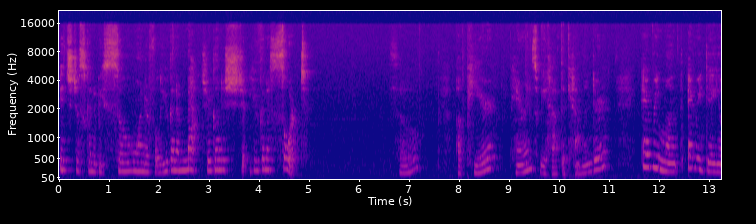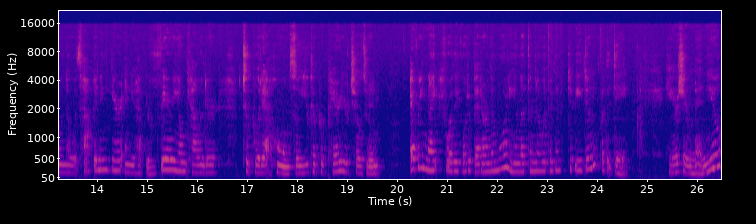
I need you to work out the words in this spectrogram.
it's just going to be so wonderful. You're going to match, you're going to you're going to sort. So, up here, parents, we have the calendar. Every month, every day you'll know what's happening here and you have your very own calendar to put at home so you can prepare your children every night before they go to bed or in the morning and let them know what they're going to be doing for the day. Here's your menu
